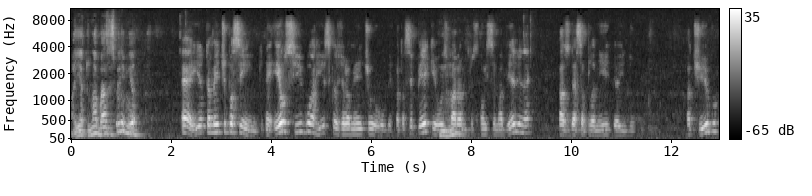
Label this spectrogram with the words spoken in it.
Aí é tudo na base do experimento. É, e eu também, tipo assim, eu sigo a risca geralmente o BJCP, que os uhum. parâmetros estão em cima dele, né? Caso dessa planilha e do ativo.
